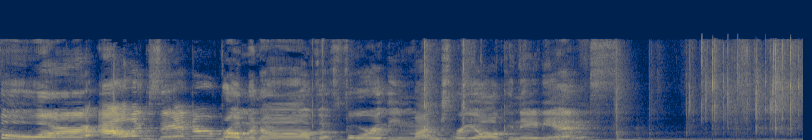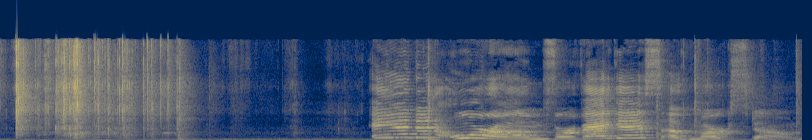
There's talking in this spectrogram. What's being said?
four, Alexander Romanov for the Montreal Canadiens. And an Aurum for Vegas of Mark Stone.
